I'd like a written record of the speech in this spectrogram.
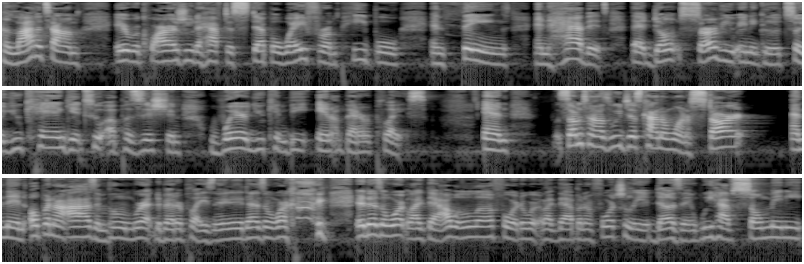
a lot of times it requires you to have to step away from people and things and habits that don't serve you any good so you can get to a position where you can be in a better place. And sometimes we just kind of want to start and then open our eyes and boom we're at the better place. And it doesn't work like it doesn't work like that. I would love for it to work like that but unfortunately it doesn't. We have so many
